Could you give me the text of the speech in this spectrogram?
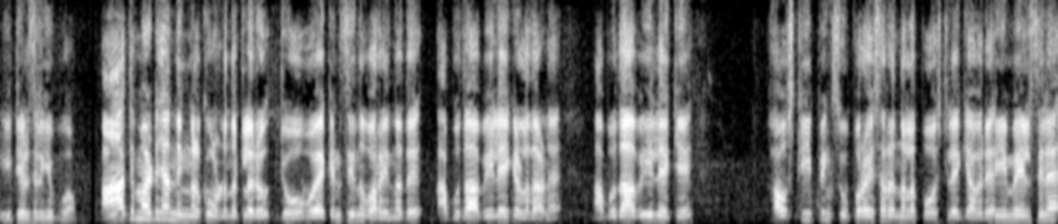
ഡീറ്റെയിൽസിലേക്ക് പോവാം. ആദ്യമായിട്ട് ഞാൻ നിങ്ങൾക്ക് കൊണ്ടുവന്നിട്ടുള്ളൊരു ജോബ് വേക്കൻസി എന്ന് പറയുന്നത് അബുദാബിയിലേക്കുള്ളതാണ്. അബുദാബിയിലേക്ക് ഹൗസ് കീപ്പിംഗ് സൂപ്പർവൈസർ എന്നുള്ള പോസ്റ്റിലേക്ക് അവർ ഫീമെയിൽസിനെ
